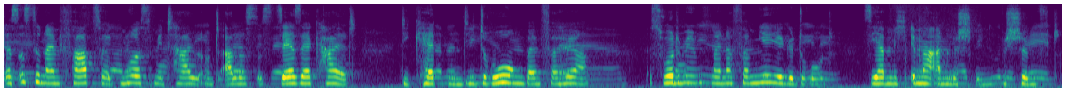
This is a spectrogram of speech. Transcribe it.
Das ist in einem Fahrzeug nur aus Metall und alles ist sehr, sehr kalt. Die Ketten, die Drohungen beim Verhör. Es wurde mir mit meiner Familie gedroht. Sie haben mich immer angeschrien, beschimpft.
